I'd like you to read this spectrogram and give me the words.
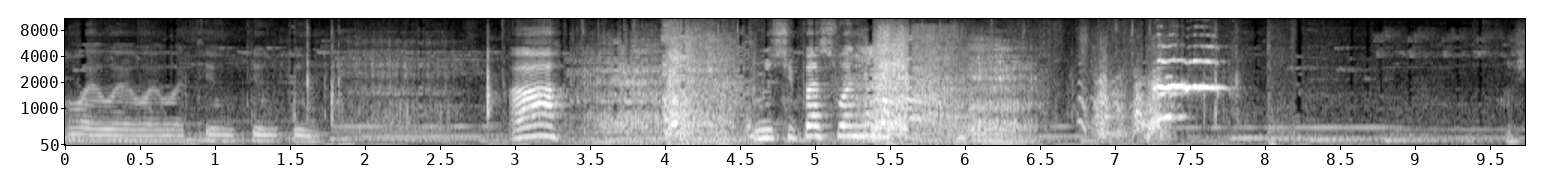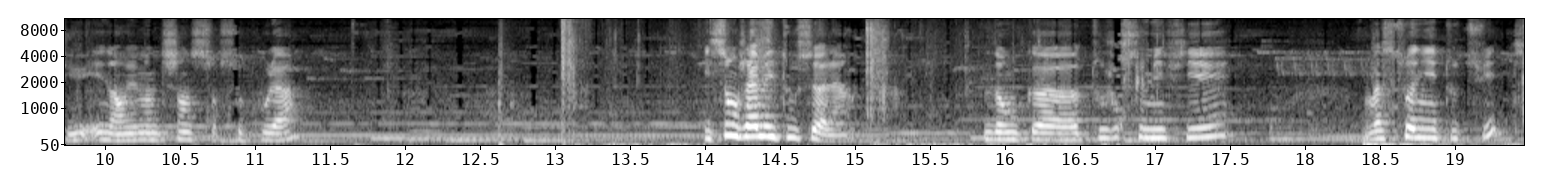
Ouais, ouais, ouais, ouais. T'es où, t'es où, t'es où? Ah Je me suis pas soigné. J'ai eu énormément de chance sur ce coup-là. Ils sont jamais tout seuls. Hein. Donc, euh, toujours se méfier. On va se soigner tout de suite.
